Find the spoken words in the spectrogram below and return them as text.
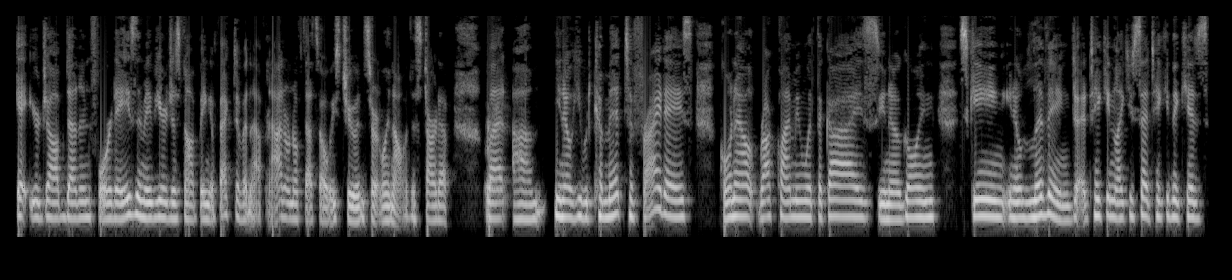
get your job done in four days, then maybe you're just not being effective enough. Now, I don't know if that's always true, and certainly not with a startup. Right. But um, you know, he would commit to Fridays, going out rock climbing with the guys, you know, going skiing, you know, living, taking, like you said, taking the kids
